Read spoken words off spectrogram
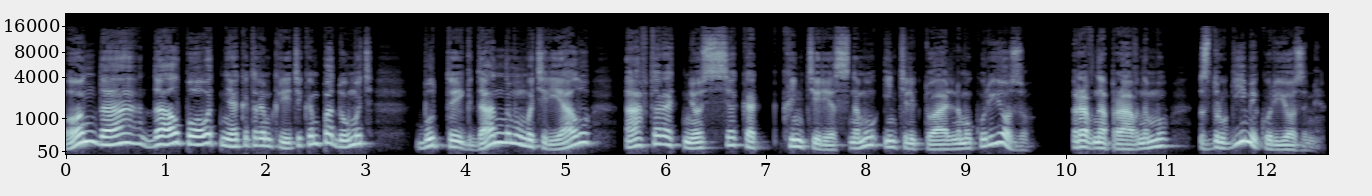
он, да, дал повод некоторым критикам подумать, будто и к данному материалу автор отнесся как к интересному интеллектуальному курьезу, равноправному с другими курьезами.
